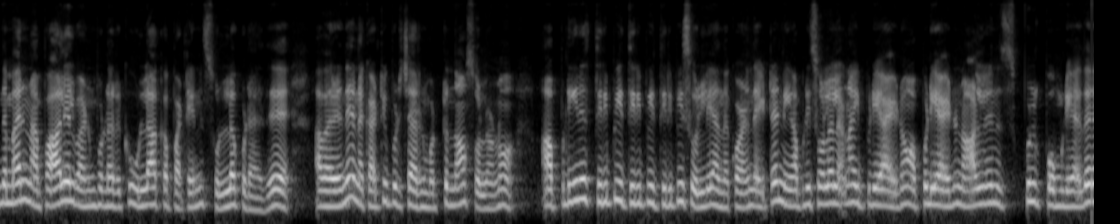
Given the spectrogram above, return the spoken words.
இந்த மாதிரி நான் பாலியல் வன்புணருக்கு உள்ளாக்கப்பட்டேன்னு சொல்லக்கூடாது. அவர் வந்து என்னை கட்டி பிடிச்சாருன்னு மட்டும்தான் சொல்லணும். அப்படின்னு திருப்பி திருப்பி திருப்பி சொல்லி அந்த குழந்தைகிட்ட நீ அப்படி சொல்லலைன்னா இப்படி ஆகிடும் அப்படி ஆகிடும் நாளிலேருந்து ஸ்கூலுக்கு போக முடியாது.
